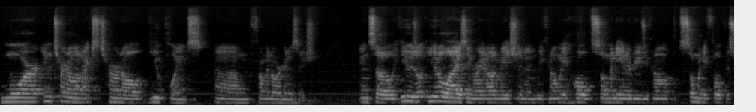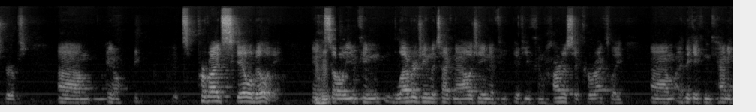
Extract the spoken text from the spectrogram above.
more internal and external viewpoints um, from an organization. And so, utilizing right automation, and we can only hold so many interviews. You can hold so many focus groups. Um, you know, it it's, provides scalability and Mhm. so you can leveraging the technology and if you, if you can harness it correctly um, i think it can kind of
